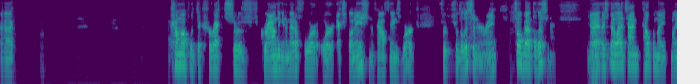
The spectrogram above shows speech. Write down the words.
uh, come up with the correct sort of grounding in a metaphor or explanation of how things work for, for the listener, right? It's all about the listener. You know, I, I spent a lot of time helping my my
